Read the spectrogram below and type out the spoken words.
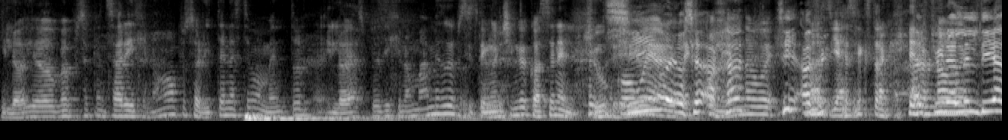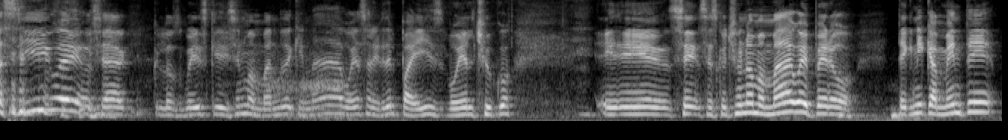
y luego yo me puse a pensar y dije, no, pues ahorita en este momento, y luego después dije, no mames, güey, pues si tengo un chingo de cosas en el chuco, Sí, güey, güey, ahorita o sea, ajá, güey, sí, al ya es extranjero, Al ¿no, final güey? del día sí, güey. O sea, los güeyes que dicen mamando de que nada, voy a salir del país, voy al chuco. Eh, se, se escucha una mamada, güey, pero técnicamente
